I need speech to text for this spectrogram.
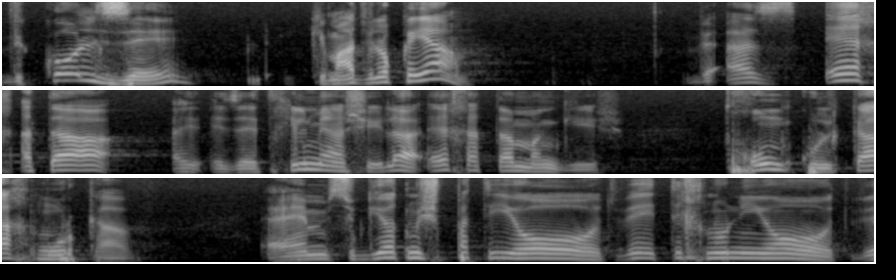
וכל זה כמעט ולא קיים. ואז איך אתה, זה התחיל מהשאלה, איך אתה מנגיש תחום כל כך מורכב, עם סוגיות משפטיות ותכנוניות ו...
